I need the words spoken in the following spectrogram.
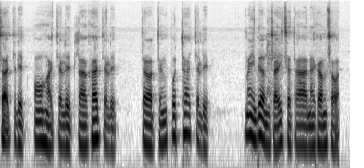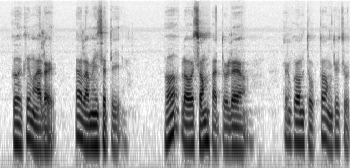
สะจริตโมหะจริตราคะจริตตลอดถึงพุทธจริต ไม่เลื่อมใสศรัทธาในคำสอนเกิดขึ้นมาเลย ถ้าเรามีสติ เพราะเราสัมผัสดูแล้วเป็นความถูกต้องที่สุด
